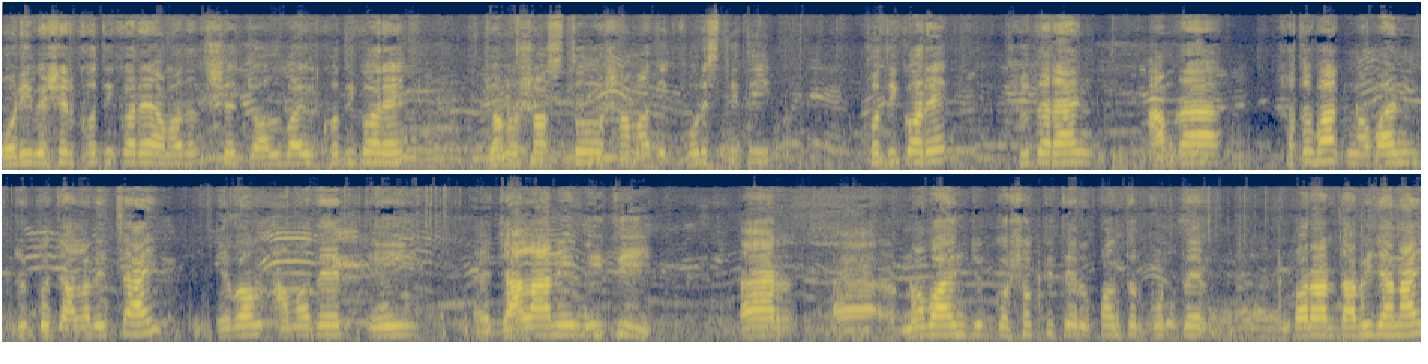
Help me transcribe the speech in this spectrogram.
পরিবেশের ক্ষতি করে, আমাদের দেশের জলবায়ু ক্ষতি করে, জনস্বাস্থ্য সামাজিক পরিস্থিতি ক্ষতি করে। সুতরাং আমরা শতভাগ নবায়নযোগ্য জ্বালানি চাই এবং আমাদের এই জ্বালানি নীতি তার নবায়নযোগ্য শক্তিতে রূপান্তর করতে, করার দাবি জানাই।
